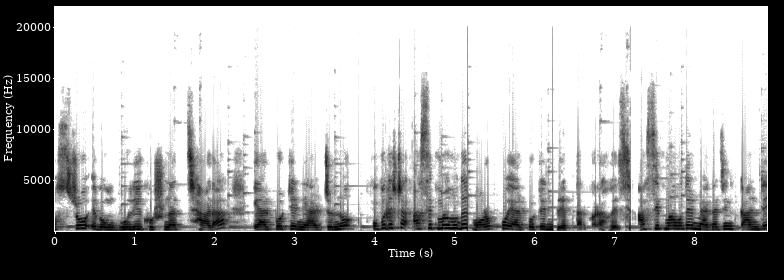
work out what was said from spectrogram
অস্ত্র এবং গুলি ঘোষণা ছাড়া এয়ারপোর্টে নেয়ার জন্য উপদেষ্টা আসিফ মাহমুদের মরক্কো এয়ারপোর্টে গ্রেপ্তার করা হয়েছে। আসিফ মাহমুদের ম্যাগাজিন কাণ্ডে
